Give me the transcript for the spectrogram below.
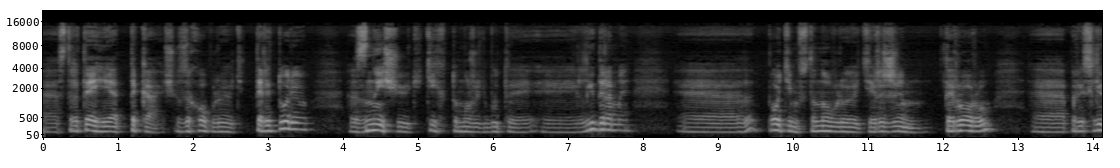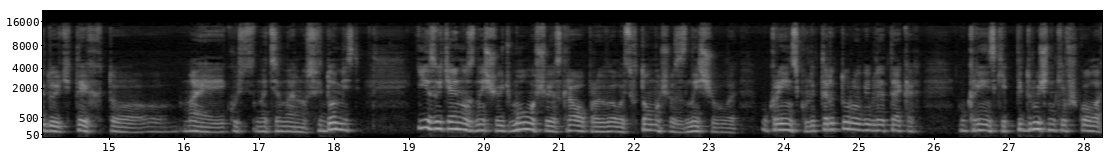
е, стратегія така, що захоплюють територію, знищують тих, хто можуть бути е, лідерами, потім встановлюють режим терору. Переслідують тих, хто має якусь національну свідомість, і, звичайно, знищують мову, що яскраво проявилось в тому, що знищували українську літературу в бібліотеках, українські підручники в школах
